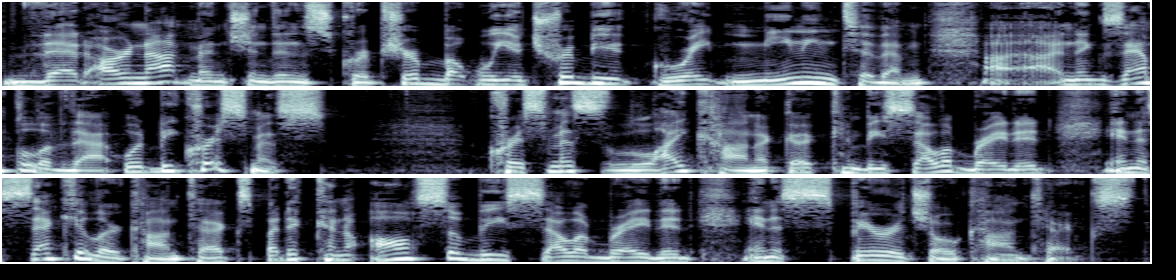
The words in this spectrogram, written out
that are not mentioned in Scripture, but we attribute great meaning to them. Uh, an example of that would be Christmas. Christmas, like Hanukkah, can be celebrated in a secular context, but it can also be celebrated in a spiritual context.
